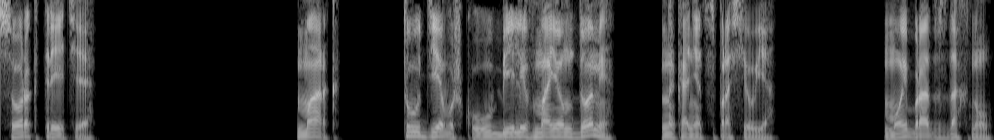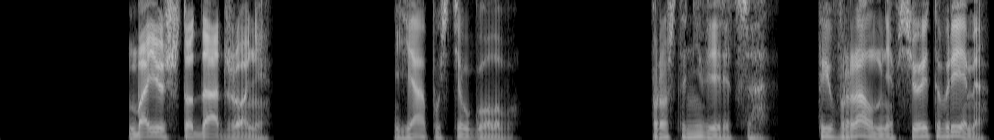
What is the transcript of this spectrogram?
43. «Марк, ту девушку убили в моем доме?» — наконец спросил я. Мой брат вздохнул. «Боюсь, что да, Джонни». Я опустил голову. «Просто не верится. Ты врал мне все это время.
